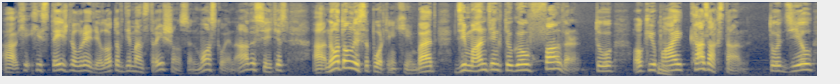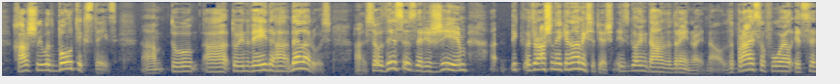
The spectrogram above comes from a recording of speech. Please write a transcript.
uh, he, he, staged already a lot of demonstrations in Moscow and other cities, uh, not only supporting him but demanding to go further to occupy hmm. Kazakhstan, to deal harshly with Baltic states, um, to uh, to invade uh, Belarus. Uh, so this is the regime, uh, because Russian economic situation is going down the drain right now. The price of oil, it's a,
